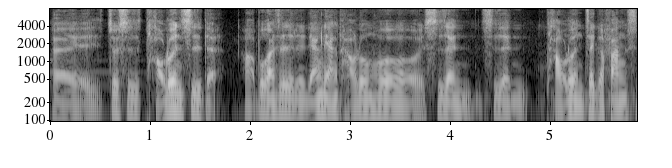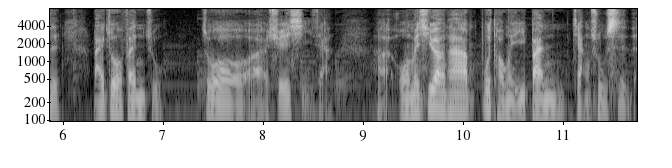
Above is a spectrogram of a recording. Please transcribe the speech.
呃就是讨论式的啊，不管是两两讨论或私人私人讨论这个方式来做分组做呃学习这样。啊，我们希望它不同于一般讲述式的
